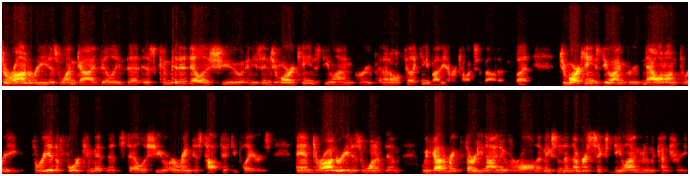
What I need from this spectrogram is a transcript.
Deron Reed is one guy, Billy, that is committed to LSU, and he's in Jamar Cain's D line group, and I don't feel like anybody ever talks about him. But Jamar Cain's D line group now on on three, three of the four commitments to LSU are ranked as top 50 players, and Deron Reed is one of them. We've got him ranked 39 overall. That makes him the number six D lineman in the country.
